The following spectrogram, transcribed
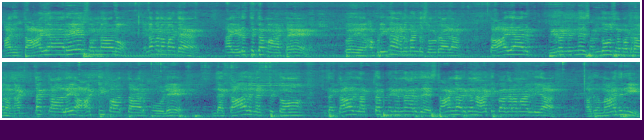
அது தாயாரே சொன்னாலும் என்ன பண்ண மாட்டேன்? நான் எடுத்துக்க மாட்டேன். அப்படின்னு அப்படின்னா அனுமன் சொல்றாளாம் தாயார் பிறன்னு சந்தோஷப்படுறாளாம் நட்ட காலை ஆட்டி பார்த்தார் போலே. இந்த கால் நட்டுட்டோம். இந்த கால் நட்ட பிறகு என்ன இருக்குது ஸ்ட்ராங்கா இருக்குன்னு ஆட்டி பார்க்கறமா இல்லையா? அது மாதிரி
